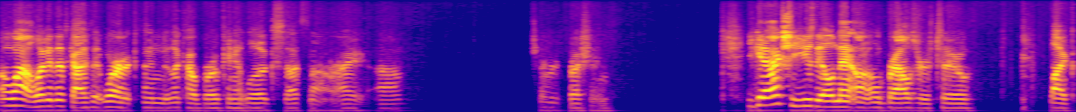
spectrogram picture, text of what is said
Oh wow, look at this guys, it works, and look how broken it looks, that's not right. Um, refreshing. You can actually use the old net on old browsers too, like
